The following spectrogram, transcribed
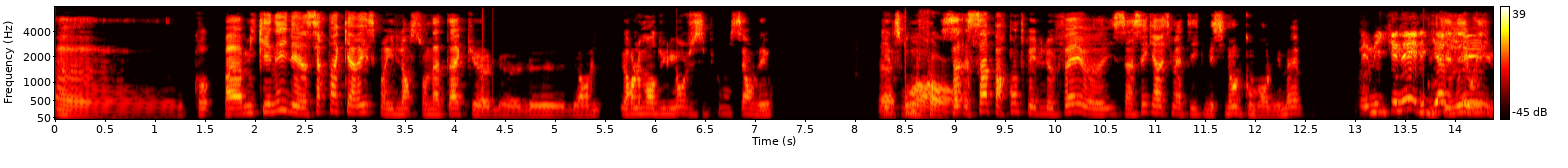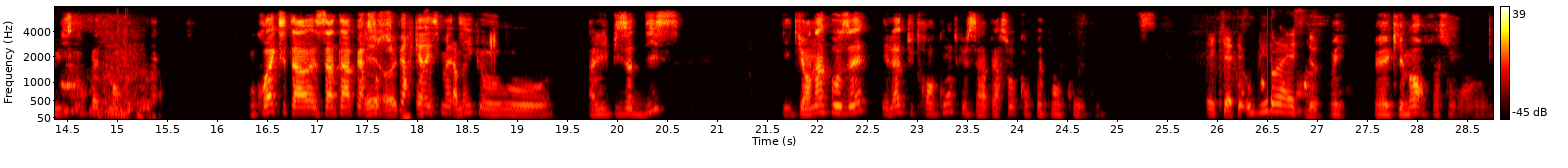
Euh, bah, Mikene, il a un certain charisme quand il lance son attaque, euh, le, le, le hurle- hurlement du lion, je sais plus comment c'est en VO. Ça, ça, par contre, quand il le fait, euh, c'est assez charismatique, mais sinon, le combat en lui-même, Mais Mikene, il est gâché. Mikene, oui, oui, complètement. On croyait que c'était un, c'était un perso Oui, super charismatique au, à l'épisode 10, qui, qui en imposait, et là, tu te rends compte que c'est un perso complètement con. quoi. Et qui a été oublié dans la S2. Mais qui est mort, de toute façon. hein,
